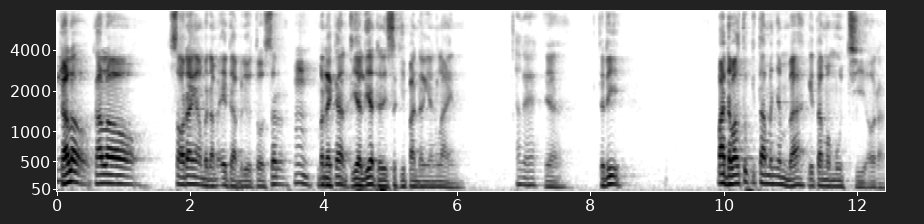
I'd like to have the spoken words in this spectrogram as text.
ini Kalau kalau seorang yang bernama E.W. Tozer, Hmm, mereka dia lihat dari segi pandang yang lain. Oke, Ya, jadi pada waktu kita menyembah, kita memuji orang,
